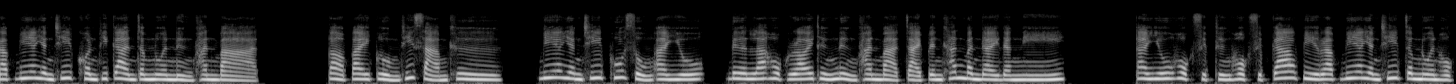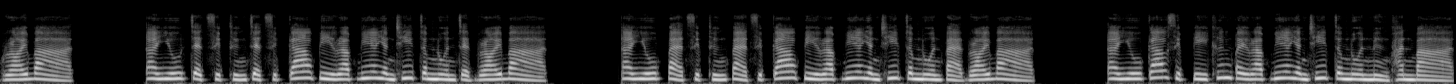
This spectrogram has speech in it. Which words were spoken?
รับเบี้ยยังชีพคนพิการจำนวน 1,000 บาท ต่อไปกลุ่มที่ 3 คือ เบี้ยยังชีพผู้สูงอายุ เดือนละ 600ถึง1,000 บาทจ่ายเป็นขั้นบันไดดังนี้ อายุ 60ถึง69 ปีรับเบี้ยยังชีพจำนวน 600 บาท อายุ 70ถึง79 ปีรับเบี้ยยังชีพจำนวน 700 บาท อายุ 80ถึง89 ปีรับเบี้ยยังชีพจำนวน 800 บาท อายุ 90 ปีขึ้นไปรับเบี้ยยังชีพจำนวน 1,000 บาท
